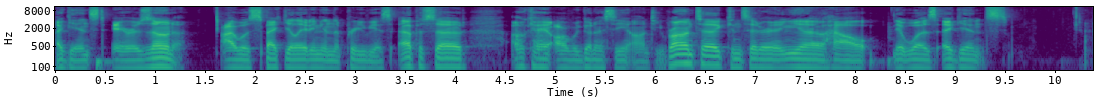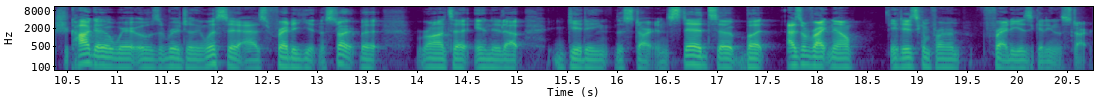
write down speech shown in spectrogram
against Arizona. I was speculating in the previous episode, okay, are we going to see Antti Raanta considering, you know, how it was against Chicago, where it was originally listed as Freddie getting the start, but Raanta ended up getting the start instead. So, but as of right now, it is confirmed Freddie is getting the start.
